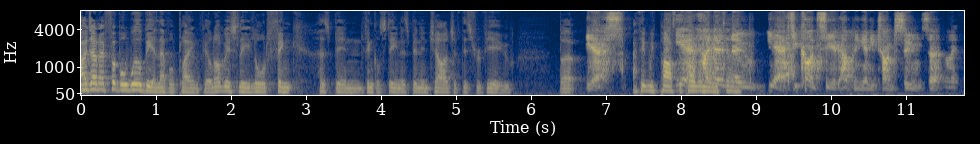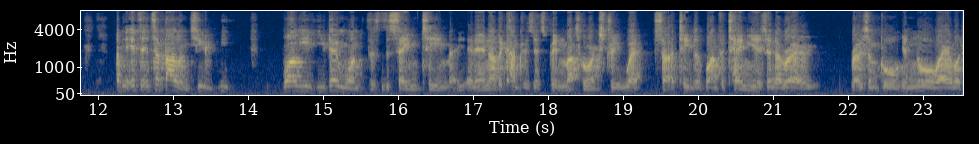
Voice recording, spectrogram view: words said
I don't know if football will be a level playing field. Obviously, Lord Fink has been Finkelstein has been in charge of this review, but Yes. I think we've passed the Yes, point of I don't return. know. Yes, you can't see it happening anytime soon. Certainly, I mean, it's, it's a balance. You, you while you, you don't want the, the same team in, in other countries, it's been much more extreme where certain teams have won for ten years in a row. Rosenborg in Norway, what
